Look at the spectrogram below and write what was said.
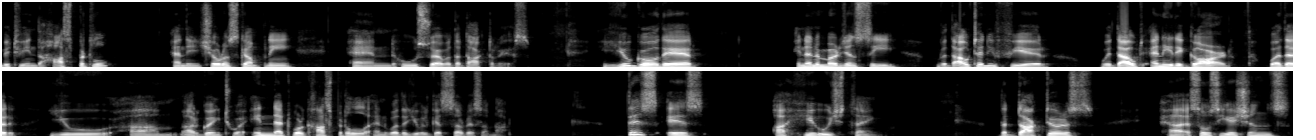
between the hospital and the insurance company and whosoever the doctor is. You go there in an emergency without any fear, without any regard whether you um, are going to an in network hospital and whether you will get service or not. This is a huge thing. The doctors' uh, associations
